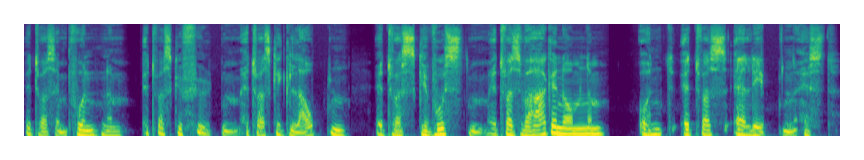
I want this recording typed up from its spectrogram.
etwas Empfundenem, etwas Gefühltem, etwas Geglaubtem, etwas Gewusstem, etwas Wahrgenommenem und etwas Erlebten ist.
